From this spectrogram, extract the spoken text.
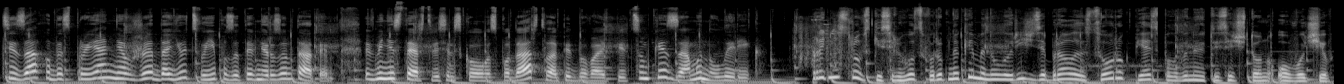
Ці заходи сприяння вже дають свої позитивні результати. В міністерстві сільського господарства підбивають підсумки за минулий рік. Придністровські сільгоспвиробники минулоріч зібрали 45,5 тисяч тонн овочів.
